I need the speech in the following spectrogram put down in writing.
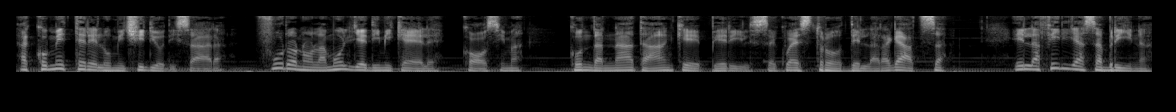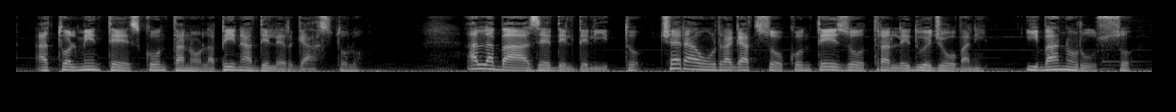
A commettere l'omicidio di Sara furono la moglie di Michele, Cosima, condannata anche per il sequestro della ragazza, e la figlia Sabrina, attualmente scontano la pena dell'ergastolo. Alla base del delitto c'era un ragazzo conteso tra le due giovani, Ivano Russo,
